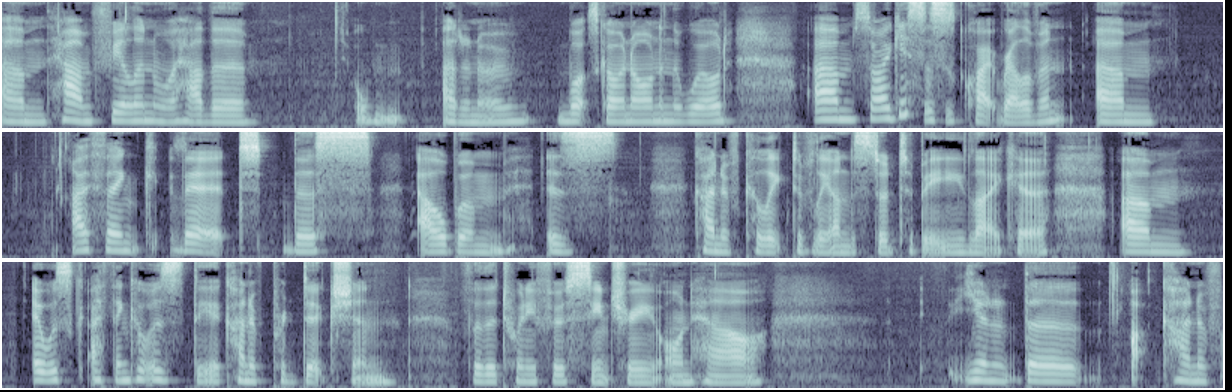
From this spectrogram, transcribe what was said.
um, how I'm feeling or how the, or I don't know what's going on in the world. Um, so I guess this is quite relevant. Um, I think that this album is kind of collectively understood to be like a. Um, it was. I think it was their kind of prediction for the 21st century on how you know the uh, kind of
